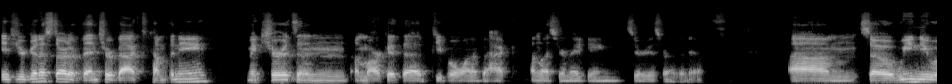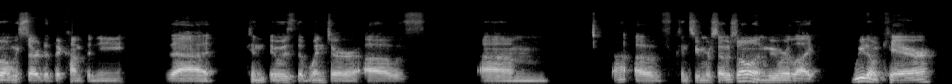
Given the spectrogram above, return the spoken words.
if you're going to start a venture backed company make sure it's in a market that people want to back unless you're making serious revenue um, so we knew when we started the company that con- it was the winter of um, of consumer social, and we were like, we don't care.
